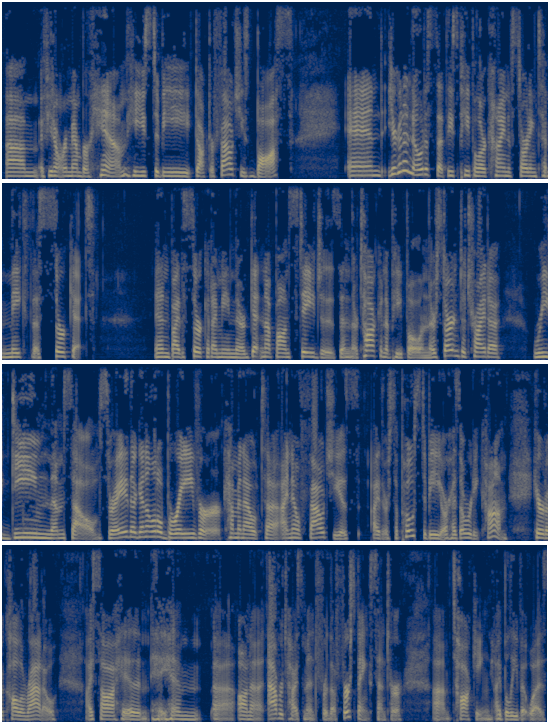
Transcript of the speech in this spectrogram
Um, if you don't remember him, he used to be Dr. Fauci's boss. And you're going to notice that these people are kind of starting to make the circuit. And by the circuit, I mean they're getting up on stages and they're talking to people and they're starting to try to redeem themselves, right? They're getting a little braver coming out. I know Fauci is either supposed to be or has already come here to Colorado. I saw him him uh, on an advertisement for the First Bank Center um, talking, I believe it was.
